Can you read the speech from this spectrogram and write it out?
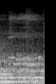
more.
